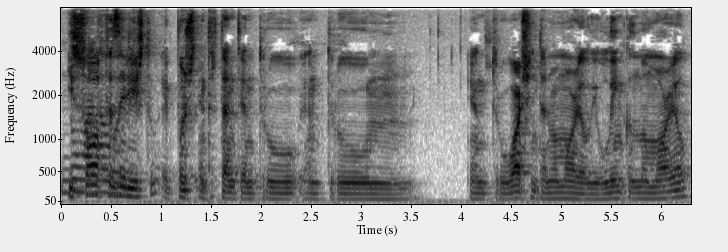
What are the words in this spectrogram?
de e só a fazer outro. isto, e depois, entretanto, entre o, entre, o, entre o Washington Memorial e o Lincoln Memorial,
